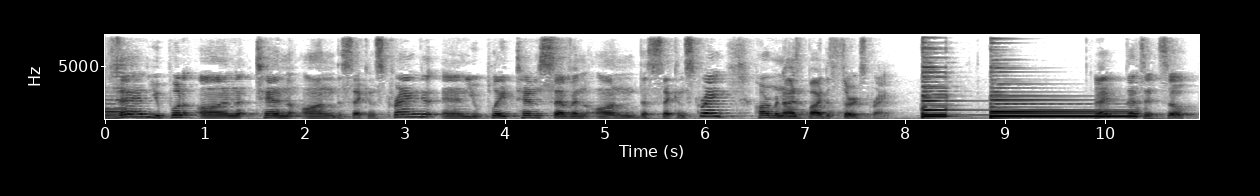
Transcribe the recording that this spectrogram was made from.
Then you put on 10 on the second string and you play 10 7 on the second string, harmonized by the third string. Okay, that's it. So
